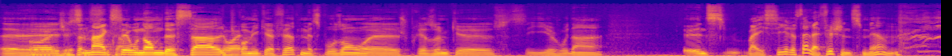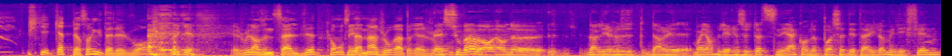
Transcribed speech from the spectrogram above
Euh, Ouais, j'ai seulement accès au nombre de salles, puis combien qu'il a fait, mais supposons, euh, je présume que s'il a joué dans une, ben, s'il restait à l'affiche une semaine. Puis il y a quatre personnes qui étaient allées le voir. Il a joué dans une salle vide constamment, jour après jour. Ben, souvent, on a, dans les résultats, dans les, voyons, les résultats de cinéac, on n'a pas ce détail-là, mais les films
